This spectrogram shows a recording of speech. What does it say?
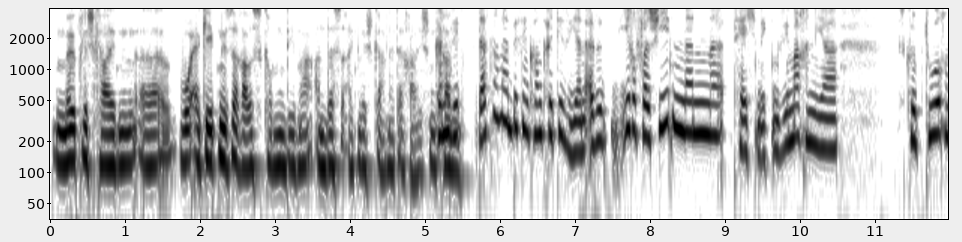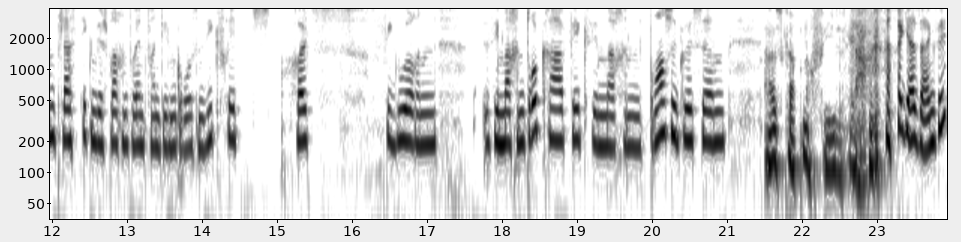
Möglichkeiten, äh, wo Ergebnisse rauskommen, die man anders eigentlich gar nicht erreichen Können kann. Können Sie das noch mal ein bisschen konkretisieren? Also Ihre verschiedenen Techniken. Sie machen ja Skulpturen, Plastiken. Wir sprachen vorhin von diesen großen Siegfried-Holzfiguren. Sie machen Druckgrafik, Sie machen Bronzegüsse. Ah, es gab noch viel, ja. ja, sagen Sie.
